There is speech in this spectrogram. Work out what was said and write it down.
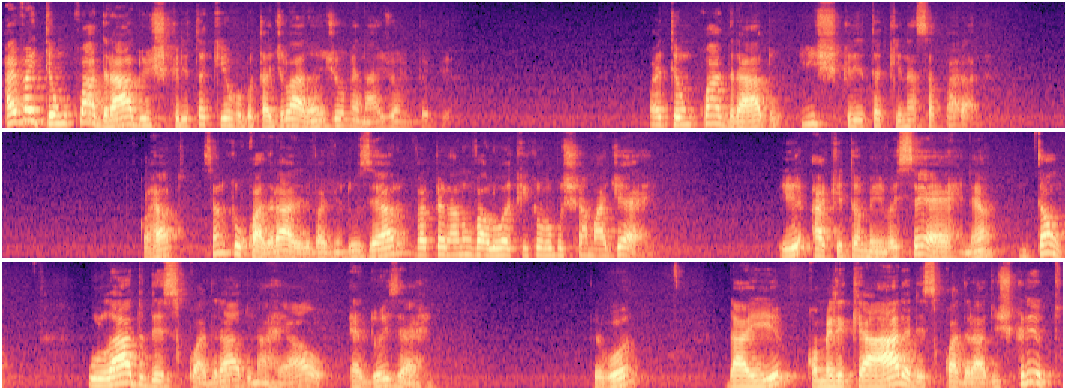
Aí vai ter um quadrado escrito aqui, eu vou botar de laranja em homenagem ao MPP. Vai ter um quadrado inscrito aqui nessa parada correto? Sendo que o quadrado ele vai vir do zero, vai pegar num valor aqui que eu vou chamar de R. E aqui também vai ser R, né? Então, o lado desse quadrado, na real, é 2R. Pegou? Daí, como ele quer a área desse quadrado escrito,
